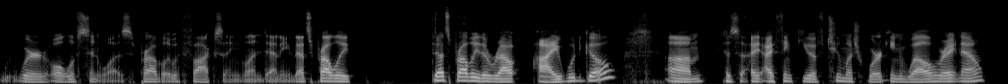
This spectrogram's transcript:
where Olofsson was, probably with Fox and Glendening. That's probably that's probably the route I would go, because um, I, I think you have too much working well right now.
